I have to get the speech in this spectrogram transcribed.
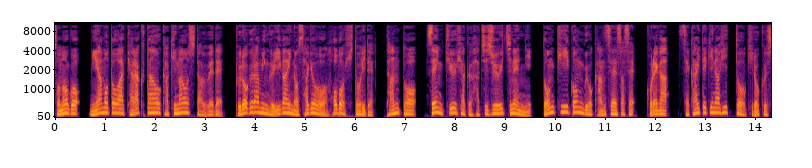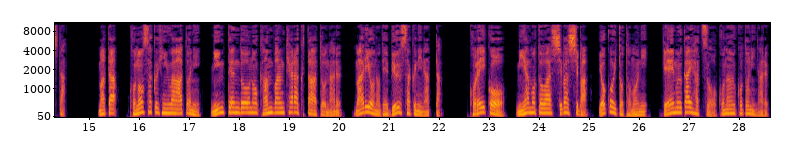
その後、宮本はキャラクターを書き直した上で、プログラミング以外の作業をほぼ一人で担当。1981年にドンキーコングを完成させ、これが世界的なヒットを記録した。また、この作品は後に、任天堂の看板キャラクターとなる、マリオのデビュー作になった。これ以降、宮本はしばしば、横井と共に、ゲーム開発を行うことになる。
